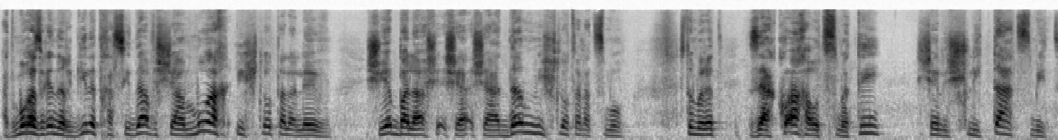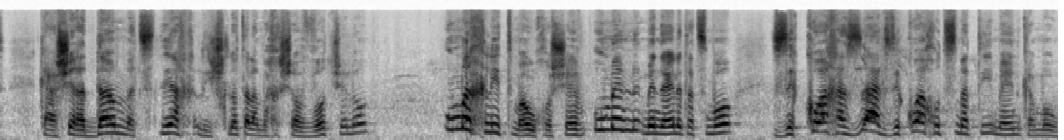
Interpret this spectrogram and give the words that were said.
אדמו"ר הזקן הרגיל את חסידיו שהמוח ישלוט על הלב, שיהיה בלה, ש, ש, שהאדם ישלוט על עצמו. זאת אומרת, זה הכוח העוצמתי של שליטה עצמית. כאשר אדם מצליח לשלוט על המחשבות שלו, הוא מחליט מה הוא חושב, הוא מנהל את עצמו, זה כוח חזק, זה כוח עוצמתי מאין כמוהו.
